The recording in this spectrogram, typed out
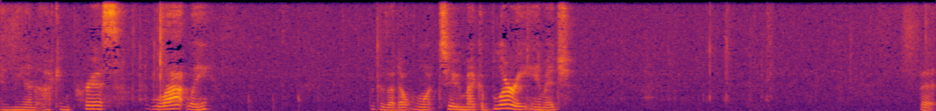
And then I can press lightly because I don't want to make a blurry image. But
